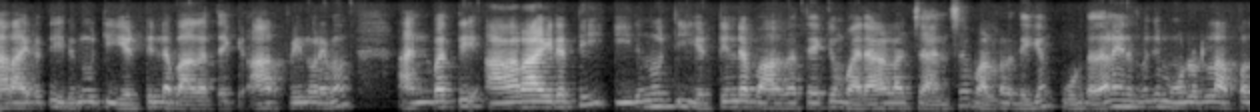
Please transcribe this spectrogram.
ആറായിരത്തി ഇരുന്നൂറ്റി എട്ടിന്റെ ഭാഗത്തേക്ക്. ആർ ത്രീ എന്ന് പറയുമ്പോൾ അൻപത്തി ആറായിരത്തി ഇരുന്നൂറ്റി എട്ടിന്റെ ഭാഗത്തേക്കും വരാനുള്ള ചാൻസ് വളരെയധികം കൂടുതലാണ്. അതിനെ സംബന്ധിച്ച് മുകളിലുള്ള അപ്പർ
